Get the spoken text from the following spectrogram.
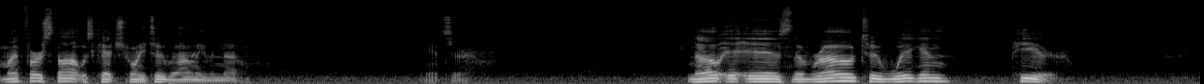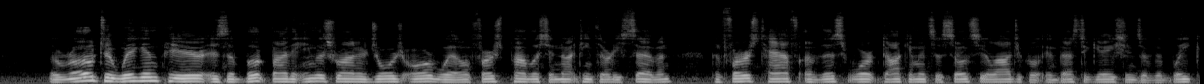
my first thought was Catch 22, but I don't even know. Answer. No, it is The Road to Wigan Pier. The Road to Wigan Pier is a book by the English writer George Orwell, first published in 1937. The first half of this work documents the sociological investigations of the bleak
